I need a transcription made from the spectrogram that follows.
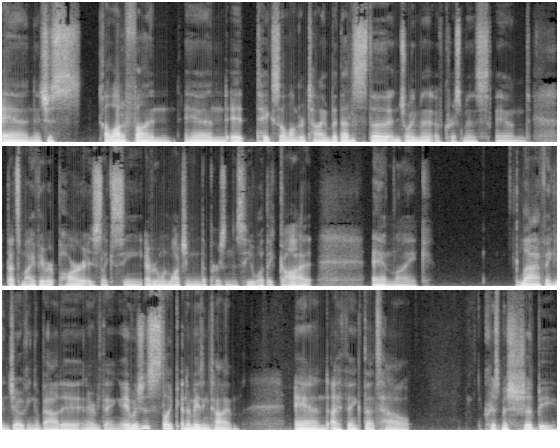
And it's just a lot of fun and it takes a longer time but that's the enjoyment of christmas and that's my favorite part is like seeing everyone watching the person see what they got and like laughing and joking about it and everything. It was just like an amazing time. And i think that's how christmas should be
